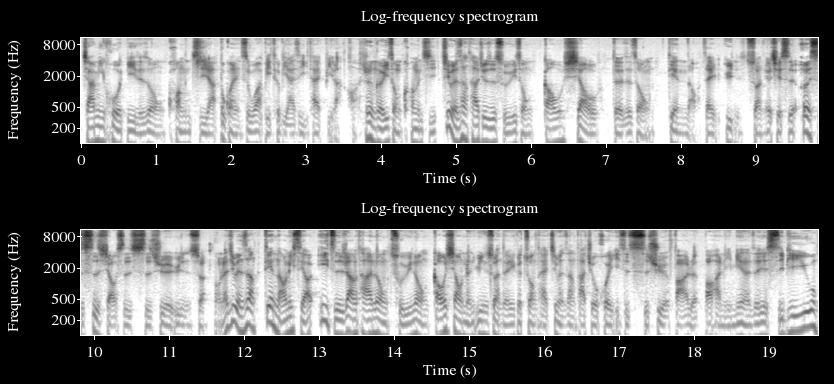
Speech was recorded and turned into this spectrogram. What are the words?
加密货币的这种矿机啊，不管你是挖比特币还是以太币啦，哦，任何一种矿机，基本上它就是属于一种高效的这种。电脑在运算，而且是二十四小时持续的运算哦。那基本上，电脑你只要一直让它那种处于那种高效能运算的一个状态，基本上它就会一直持续的发热，包含里面的这些 CPU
